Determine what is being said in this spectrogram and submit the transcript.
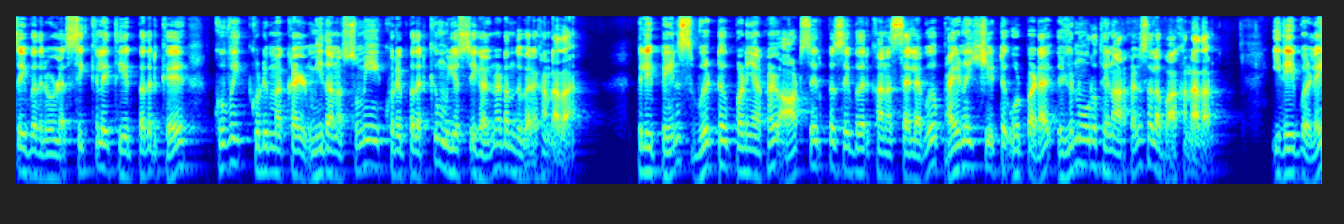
செய்வதில் உள்ள சிக்கலை தீர்ப்பதற்கு குவைத் குடிமக்கள் மீதான சுமையை குறைப்பதற்கு முயற்சிகள் நடந்து வருகின்றன. பிலிப்பைன்ஸ் வீட்டு பணியாளர்கள் ஆட்சேர்ப்பு செய்வதற்கான செலவு பயணச்சீட்டு உட்பட எழுநூறு தினார்கள் செலவாகின்றன. இதேவேளை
